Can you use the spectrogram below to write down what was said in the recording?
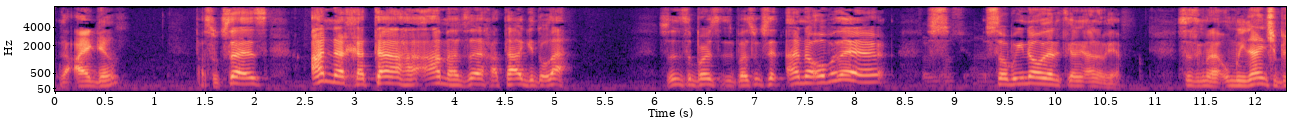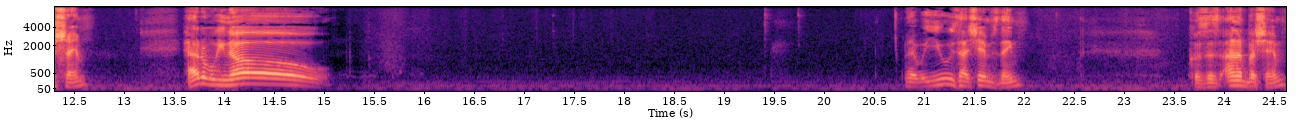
the Eigel? Pasuk says ana chata ha'am hazeh chata gedolah. So since the, person, the pasuk said ana over there, so, so we know that it's going ana over here. Says uminayin sheb'shem. How do we know? That we use Hashem's name because there's Ana Bashem.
